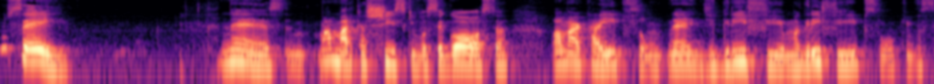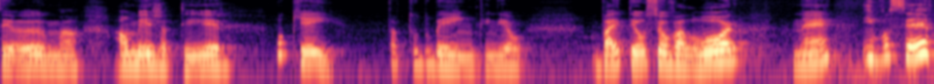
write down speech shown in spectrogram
não sei, né? Uma marca X que você gosta, uma marca Y, né? De grife, uma grife Y que você ama, almeja ter. Ok, tá tudo bem, entendeu? Vai ter o seu valor, né? E você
